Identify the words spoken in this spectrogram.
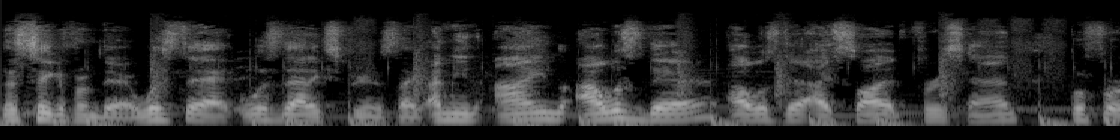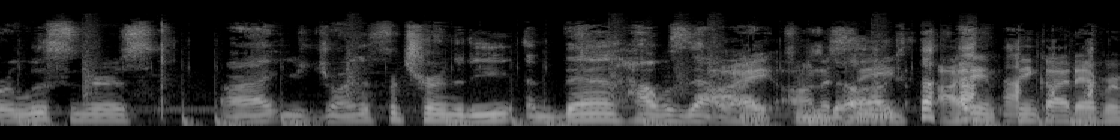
Let's take it from there. What's that? What's that experience like? I mean, I I was there. I was there. I saw it firsthand. But for our listeners, all right, you joined the fraternity, and then how was that? I like honestly. I didn't think I'd ever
